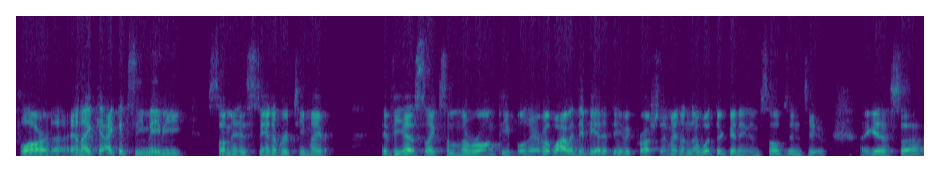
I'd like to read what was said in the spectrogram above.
Florida, and I I could see maybe some of his stand-up routine might if he has like some of the wrong people there. But why would they be at a David Cross? They might not know what they're getting themselves into. I guess. Uh,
